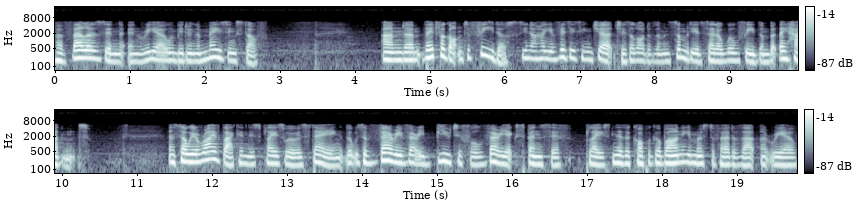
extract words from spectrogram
favelas in, in Rio and been doing amazing stuff. And um, they'd forgotten to feed us. You know how you're visiting churches, a lot of them, and somebody had said, oh, we'll feed them, but they hadn't. And so we arrived back in this place where we were staying that was a very, very beautiful, very expensive place near the Copacabana. You must have heard of that at Rio.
